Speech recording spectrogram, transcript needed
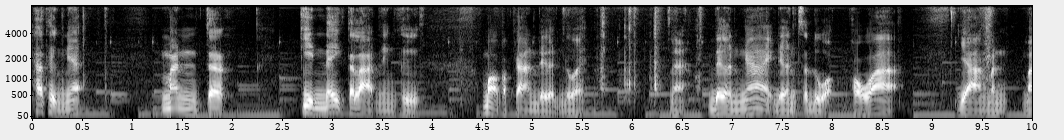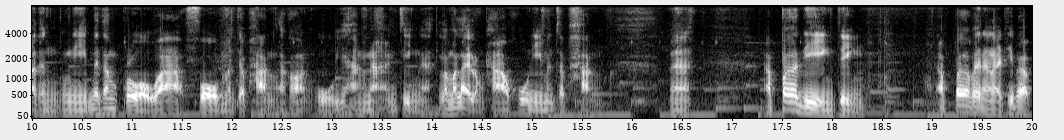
ถ้าถึงเนี้ยมันจะ กินได้อีกตลาดหนึ่งคือ เหมาะกับการเดินด้วยนะเดินง่ายเดินสะดวก เพราะว่ายางมันมาถึงตรงนี้ไม่ต้องกลัวว่าโฟมมันจะพังซะก่อนโอ้ยางหนาจริงๆนะแล้วเมื่อไหร่รองเท้าคู่นี้มันจะพังนะอัปเปอร์ดีจริงๆอัปเปอร์เป็นอะไรที่แบบ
